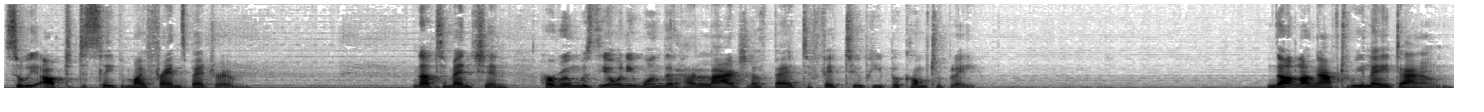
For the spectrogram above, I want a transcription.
so we opted to sleep in my friend's bedroom. Not to mention, her room was the only one that had a large enough bed to fit two people comfortably. Not long after we lay down,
